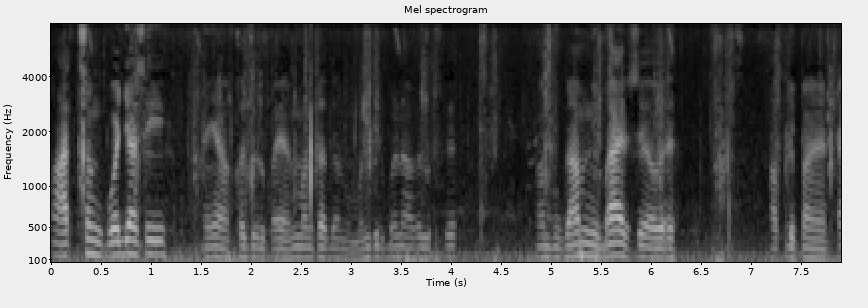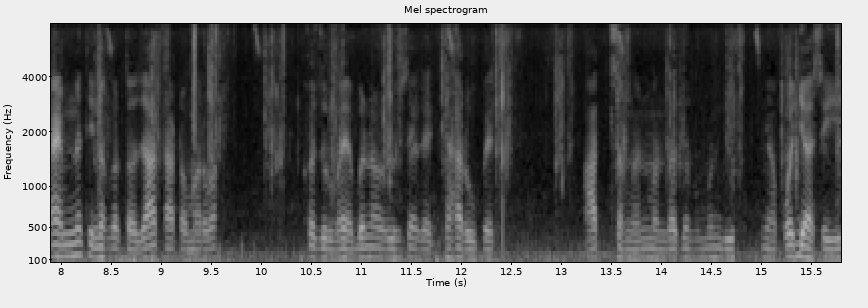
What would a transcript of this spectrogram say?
આતસંગ છે અહીંયા ખજૂરભાઈ હનુમાન દાદાનું મંદિર બનાવેલું છે. આમ ગામની બહાર છે હવે. આપણી પાસે ટાઈમ નથી નકરતો કરતો જાત આટો મારવા. ખજૂરભાઈએ બનાવેલું છે, કંઈક ધાર ઉપર. આત્સંગ હનુમાન દાદાનું મંદિર ત્યાં પહોંચ્યા છે. એ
